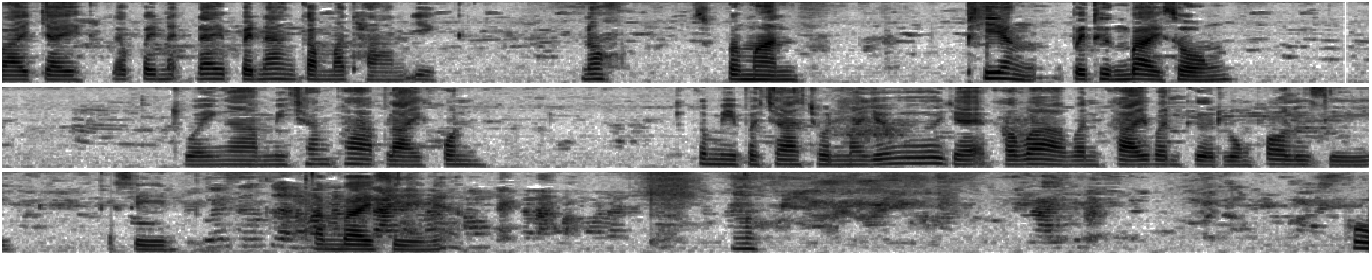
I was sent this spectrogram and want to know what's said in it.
บายใจแล้วไปได้ไปนั่งกรรมฐานอีกเนาะประมาณเที่ยงไปถึงบ่ายสอง สวยงามมีช่างภาพหลายคน ก็มีประชาชนมาเยอะแยะเขาว่าวันคล้ายวันเกิดหลวงพ่อฤาษีสีทำใบสีเนี่ยผู้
